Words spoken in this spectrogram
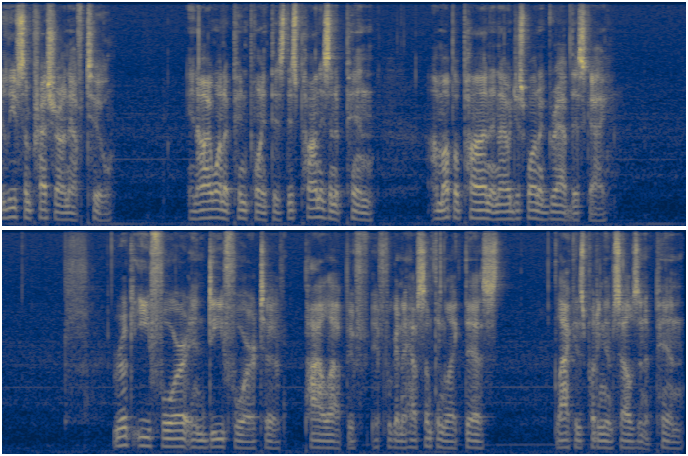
Relieves some pressure on f2 and now I want to pinpoint this. This pawn isn't a pin. I'm up a pawn and I would just want to grab this guy. Rook e4 and d4 to pile up. If, if we're going to have something like this, black is putting themselves in a pin.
